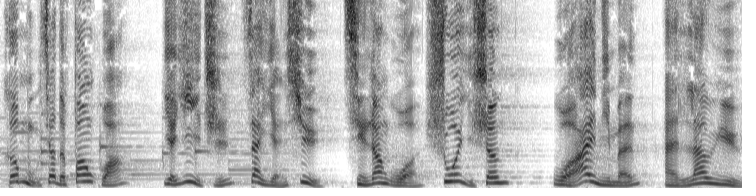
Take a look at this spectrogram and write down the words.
和母校的芳华也一直在延续。请让我说一声，我爱你们，I love you。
